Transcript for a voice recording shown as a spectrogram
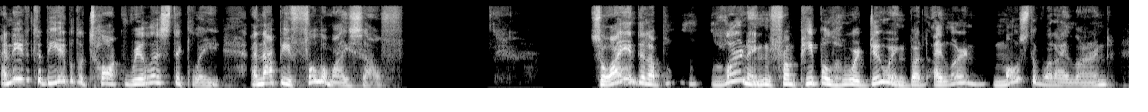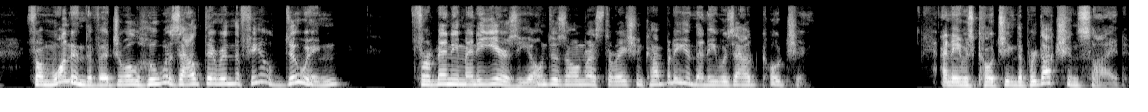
I needed to be able to talk realistically and not be full of myself. So I ended up learning from people who were doing, but I learned most of what I learned from one individual who was out there in the field doing for many, many years. He owned his own restoration company and then he was out coaching. And he was coaching the production side.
